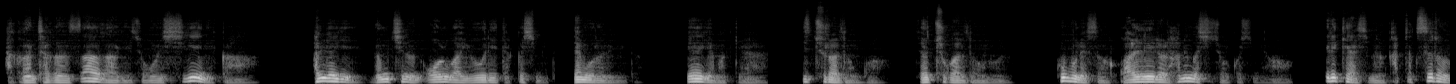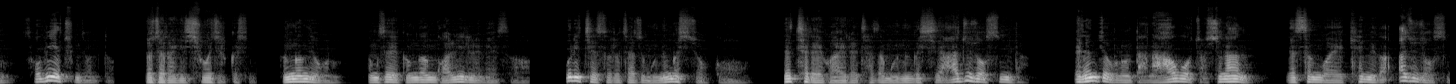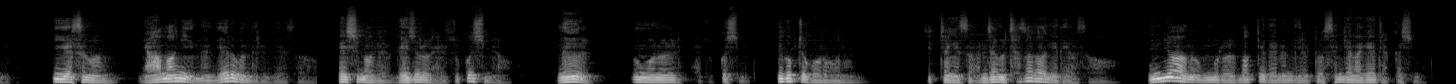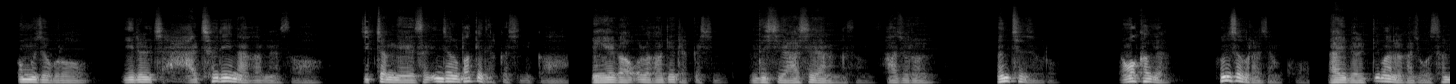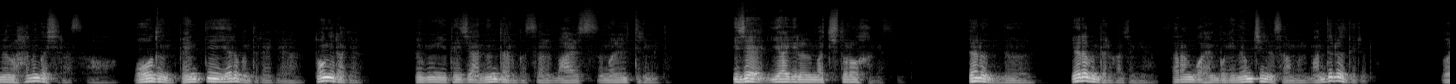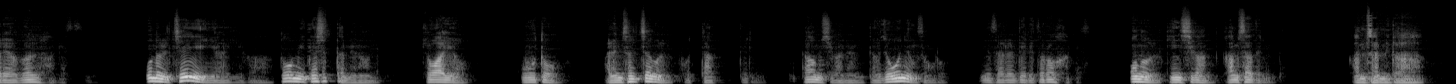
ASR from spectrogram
차근차근 쌓아가기 좋은 시기이니까 활력이 넘치는 5월과 6월이 될 것입니다. 재물운입니다. 계획에 맞게 지출할 돈과 저축할 돈을 구분해서 관리를 하는 것이 좋을 것이며 이렇게 하시면 갑작스러운 소비의 충전도 조절하기 쉬워질 것입니다. 건강적으로는 평소에 건강 관리를 위해서 뿌리 채소를 자주 먹는 것이 좋고 제철의 과일을 찾아 먹는 것이 아주 좋습니다. 애정적으로는 단아하고 조신한 여성과의 케미가 아주 좋습니다. 이 여성은 야망이 있는 여러분들을 위해서 세심하게 내조를 해줄 것이며 늘 응원을 해줄 것입니다. 직업적으로는 직장에서 안정을 찾아가게 되어서 중요한 업무를 맡게 되는 일도 생겨나게 될 것입니다. 업무적으로 일을 잘 처리해 나가면서 직장 내에서 인정을 받게 될 것이니까 명예가 올라가게 될 것입니다. 반드시 아셔야 하는 것은 사주를 전체적으로 정확하게 분석을 하지 않고 나이별 띠만을 가지고 설명을 하는 것이라서 모든 벤띠 여러분들에게 동일하게 적용이 되지 않는다는 것을 말씀을 드립니다. 이제 이야기를 마치도록 하겠습니다. 저는 늘 여러분들 가정에 사랑과 행복이 넘치는 삶을 만들어 드리도록 노력을 하겠습니다. 오늘 저의 이야기가 도움이 되셨다면 좋아요, 구독, 알림 설정을 부탁드립니다. 다음 시간엔 더 좋은 영상으로 인사를 드리도록 하겠습니다. 오늘 긴 시간 감사드립니다. 감사합니다.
